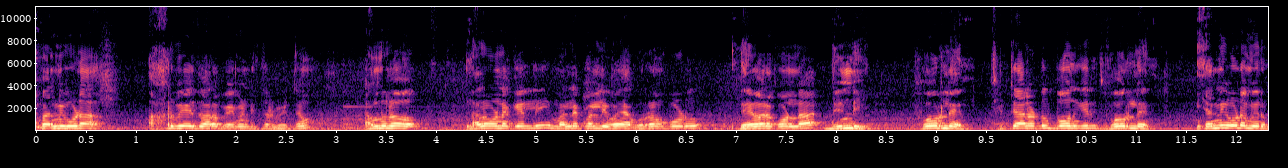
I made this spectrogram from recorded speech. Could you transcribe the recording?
అవన్నీ కూడా ఆర్బీఐ ద్వారా పేమెంట్ ఇస్తాడు పెట్టాం. అందులో నల్గొండకి వెళ్ళి Mallepalli via Gurrampodu Devarakonda Dindi four lane Chityal to Bhuvanagiri four lane ఇవన్నీ కూడా మీరు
